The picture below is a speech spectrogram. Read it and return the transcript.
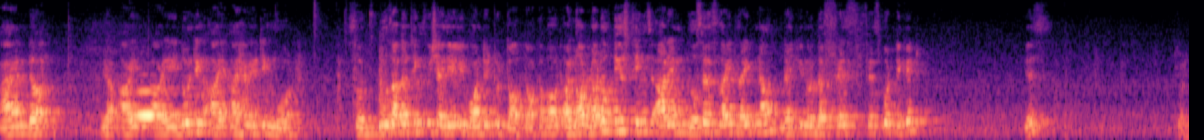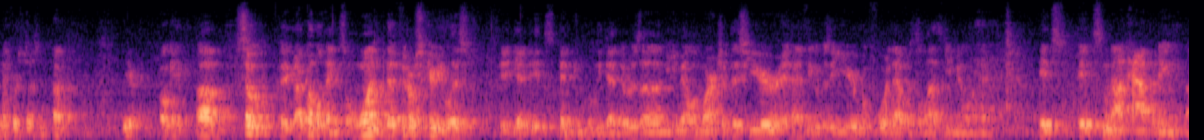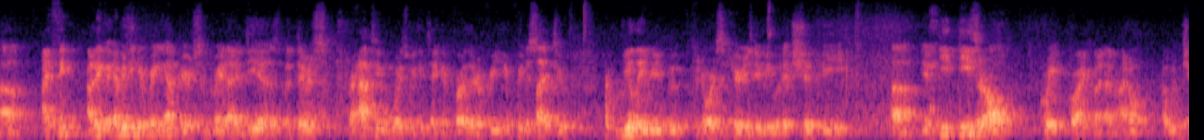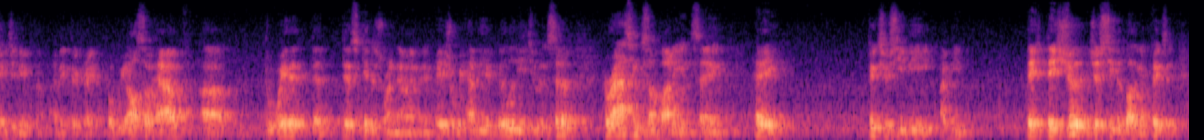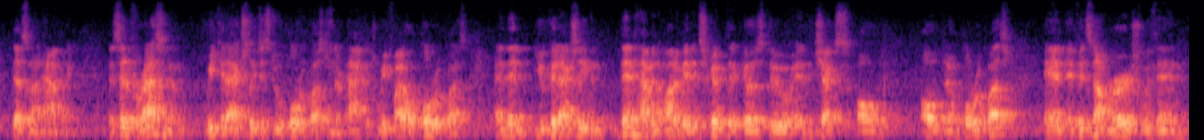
And uh, yeah, I I don't think I I have anything more. So those are the things which I really wanted to talk talk about. A lot lot of these things are in process right right now, like you know the FES, FESCO ticket. Yes. John, my first question. Uh, Here. Okay, um, so the- a couple things. One, the Fedora security list, it, yeah, it's been completely dead. There was an email in March of this year, and I think it was a year before that was the last email on there. It's, it's not happening. Uh, I think, I think everything you're bringing up here is some great ideas, but there's perhaps even ways we can take it further. If we, if we decide to really reboot Fedora security to be what it should be, uh, you know, the- these are all great proactive, I I don't, I wouldn't change any of them. I think they're great. But we also have, uh, the way that, that this Git is run now in in Pagure, we have the ability to, instead of harassing somebody and saying, hey, fix your CVE, I mean, they, they should just see the bug and fix it. That's not happening. Instead of harassing them, we could actually just do a pull request on their package. We file a pull request, and then you could actually even then have an automated script that goes through and checks all, all the pull requests. And if it's not merged within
